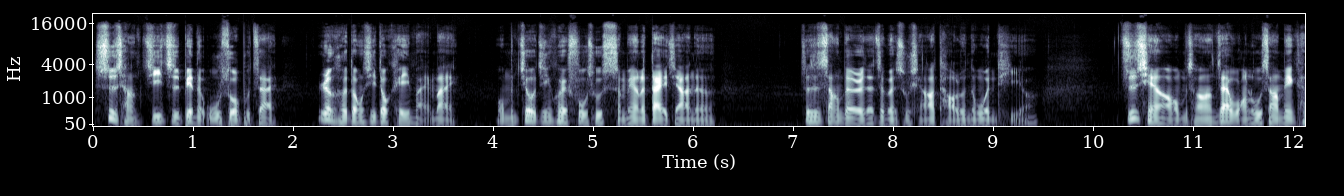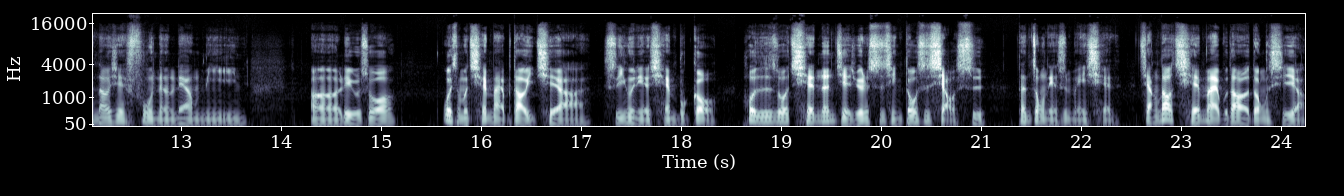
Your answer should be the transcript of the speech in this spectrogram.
市场机制变得无所不在，任何东西都可以买卖，我们究竟会付出什么样的代价呢？这是桑德尔在这本书想要讨论的问题啊。之前啊，我们常常在网络上面看到一些负能量迷因，呃，例如说，为什么钱买不到一切啊？是因为你的钱不够，或者是说，钱能解决的事情都是小事，但重点是没钱。讲到钱买不到的东西啊，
